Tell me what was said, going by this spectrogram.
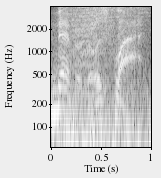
Never goes flat.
